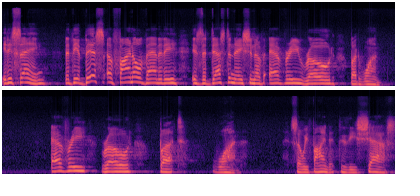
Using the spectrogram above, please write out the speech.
it is saying, that the abyss of final vanity is the destination of every road but one. Every road but one. So we find it through these shafts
